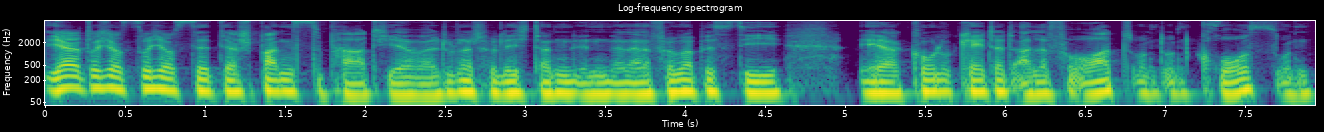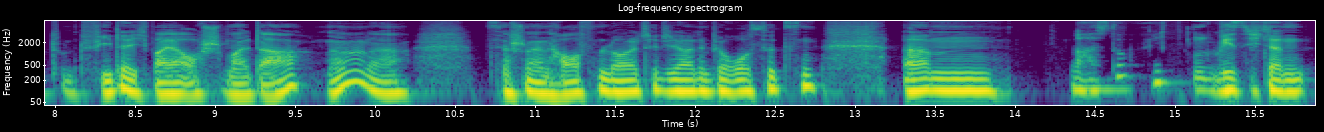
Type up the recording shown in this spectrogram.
ja, durchaus, durchaus der, der spannendste Part hier, weil du natürlich dann in, in einer Firma bist, die eher co-located, alle vor Ort und, und groß und, und viele. Ich war ja auch schon mal da. Ne? Da ist ja schon ein Haufen Leute, die da in den Büros sitzen. Ähm, Warst du? Echt? Wie sich dann.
